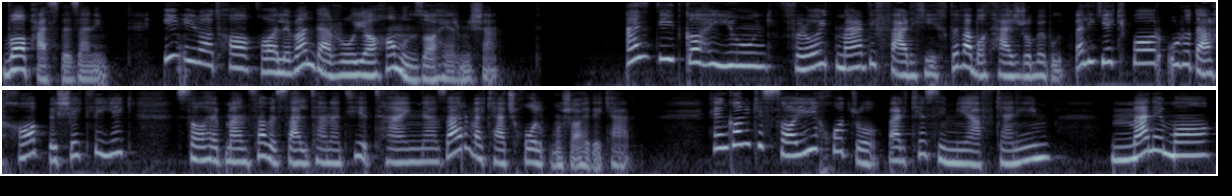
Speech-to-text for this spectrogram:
واپس بزنیم. این ایرادها غالبا در رویاهامون ظاهر میشن. از دیدگاه یونگ فروید مردی فرهیخته و با تجربه بود ولی یک بار او رو در خواب به شکل یک صاحب منصب سلطنتی تنگ نظر و کچ خلق مشاهده کرد. هنگامی که سایه خود رو بر کسی میافکنیم من ما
